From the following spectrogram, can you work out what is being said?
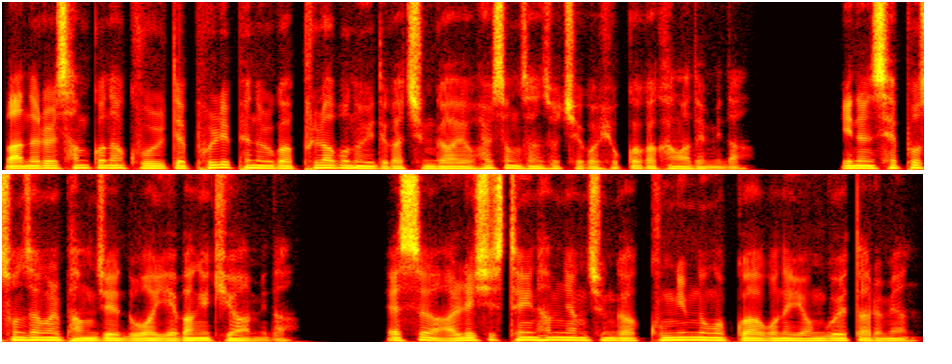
마늘을 삶거나 구울 때 폴리페놀과 플라보노이드가 증가하여 활성산소 제거 효과가 강화됩니다. 이는 세포 손상을 방지해 노화 예방에 기여합니다. S 알리시스테인 함량 증가 국립농업과학원의 연구에 따르면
